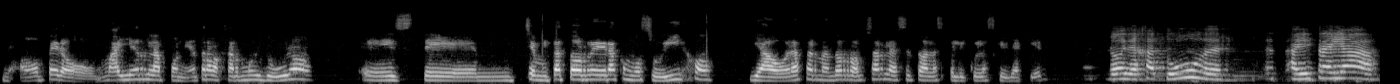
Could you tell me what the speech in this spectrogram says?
No, pero Mayer la ponía a trabajar muy duro. Este, Chemita Torre era como su hijo y ahora Fernando Robsar le hace todas las películas que ella quiere. No, y deja tú, ahí traía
